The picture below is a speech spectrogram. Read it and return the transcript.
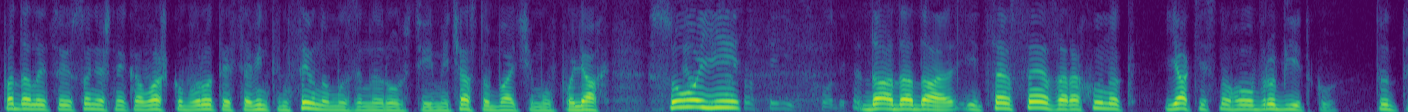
Падалицею соняшника важко боротися в інтенсивному землеробстві. І ми часто бачимо в полях сої. Да, да, да. І це все за рахунок якісного обробітку. Тут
